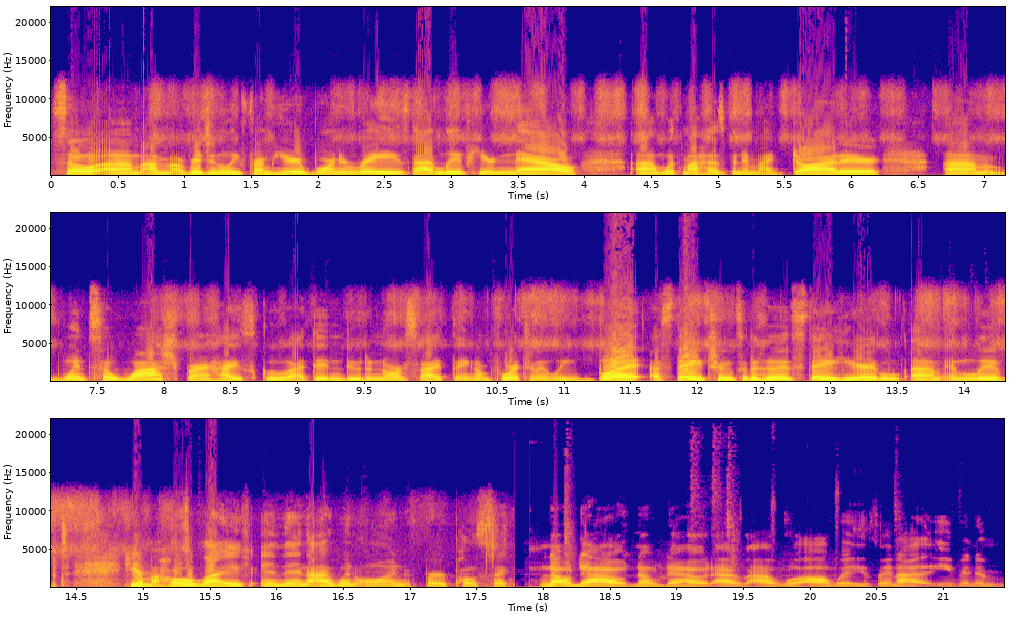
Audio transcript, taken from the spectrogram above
So, um, I'm originally from here, born and raised. I live here now um, with my husband and my daughter. Um, went to Washburn High School. I didn't do the North Side thing, unfortunately, but I stayed true to the hood, stayed here, um, and lived here my whole life. And then I went on for post secondary. No doubt, no doubt. I, I will always, and I even am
